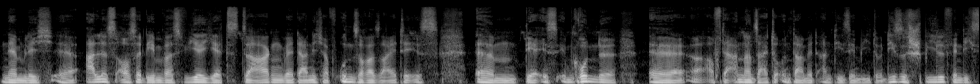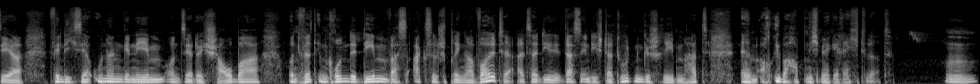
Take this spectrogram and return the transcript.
nämlich äh, alles außer dem, was wir jetzt sagen, wer da nicht auf unserer Seite ist, ähm, der ist im Grunde äh, auf der anderen Seite und damit Antisemit. Und dieses Spiel finde ich sehr, finde ich sehr unangenehm und sehr durchschaubar und wird im Grunde dem, was Axel Springer wollte, als er die, das in die Statuten geschrieben hat, ähm, auch überhaupt nicht mehr gerecht wird. Mhm.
